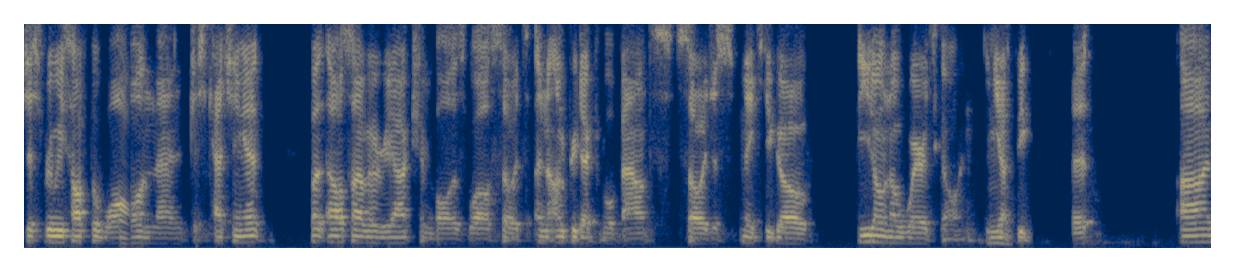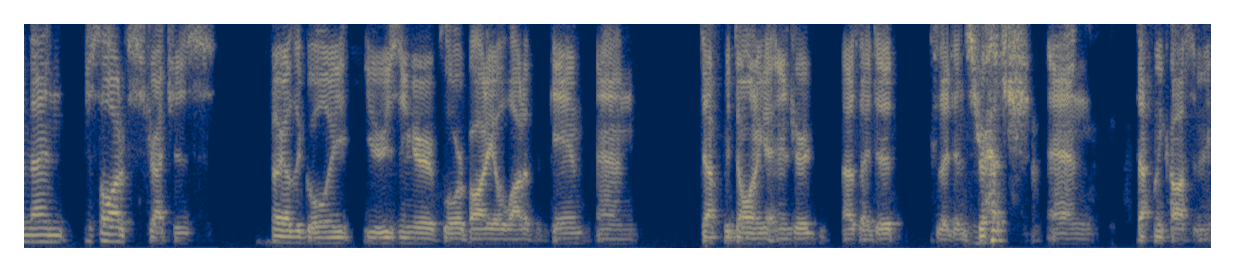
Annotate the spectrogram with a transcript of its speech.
just release off the wall and then just catching it. But I also have a reaction ball as well. So it's an unpredictable bounce. So it just makes you go, you don't know where it's going. And you have to be it. Uh, and then just a lot of stretches. I feel like as a goalie, you're using your lower body a lot of the game and definitely don't want to get injured as I did because I didn't stretch and definitely costed me.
